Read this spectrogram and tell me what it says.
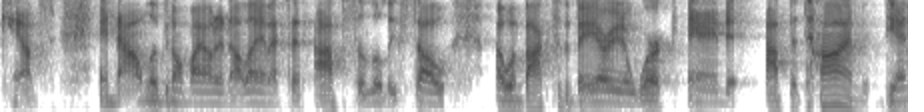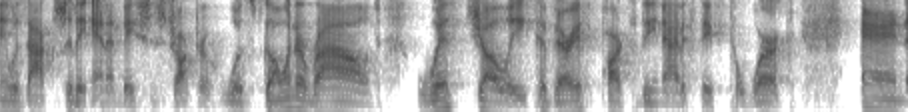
camps and now I'm living on my own in LA. And I said, absolutely. So I went back to the Bay Area to work. And at the time, Dani was actually the animation instructor who was going around with Joey to various parts of the United States to work. And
